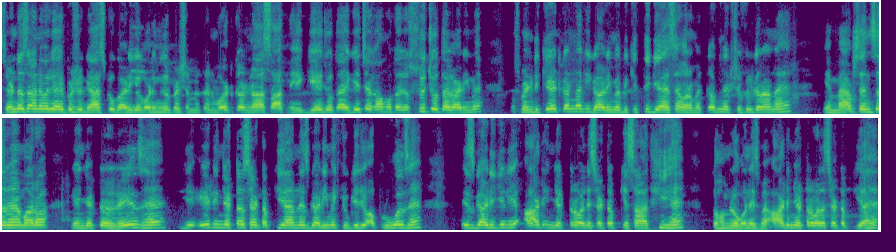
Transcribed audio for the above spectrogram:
सिलेंडर से आने वाली हाई प्रेशर गैस को गाड़ी के अकॉर्डिंग प्रेशर में कन्वर्ट करना, साथ में ये गेज होता है गेज का काम होता है, जो स्विच होता है गाड़ी में, उसमें इंडिकेट करना कि गाड़ी में अभी कितनी गैस है और हमें कब नेक्स्ट फिल कराना है। ये मैप सेंसर है हमारा, ये इंजेक्टर रेल्स है, ये एट इंजेक्टर सेटअप किया है हमने इस गाड़ी में, क्योंकि जो अप्रूवल्स हैं, इस गाड़ी के लिए आठ इंजेक्टर वाले सेटअप के साथ ही हैं तो हम लोगों ने इसमें आठ इंजेक्टर वाला सेटअप किया है।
